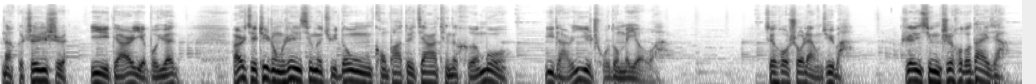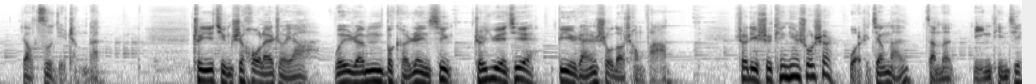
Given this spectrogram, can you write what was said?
那可真是一点儿也不冤。而且这种任性的举动，恐怕对家庭的和睦一点益处都没有啊！最后说两句吧，任性之后的代价要自己承担。这也警示后来者呀，为人不可任性，这越界必然受到惩罚。这里是天天说事儿，我是江南，咱们明天见。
